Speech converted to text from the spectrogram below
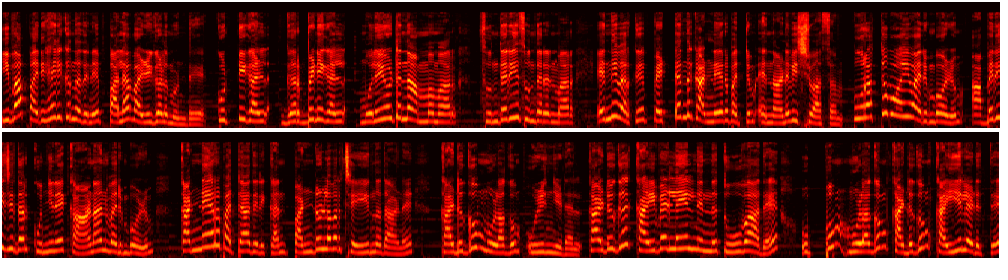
ഇവ പരിഹരിക്കുന്നതിന് പല വഴികളുമുണ്ട്. കുട്ടികൾ ഗർഭിണികൾ മുലയൂട്ടുന്ന അമ്മമാർ സുന്ദരീ സുന്ദരന്മാർ എന്നിവർക്ക് പെട്ടെന്ന് കണ്ണീർ പറ്റും എന്നാണ് വിശ്വാസം. പുറത്തുപോയി വരുമ്പോഴും അപരിചിതർ കുഞ്ഞിനെ കാണാൻ വരുമ്പോഴും കണ്ണേർ പറ്റാതിരിക്കാൻ പണ്ടുള്ളവർ ചെയ്യുന്നതാണ് കടുകും മുളകും ഉഴിഞ്ഞിടൽ. കടുക് കൈവെള്ളയിൽ നിന്ന് തൂവാതെ ഉപ്പും മുളകും കടുകും കയ്യിലെടുത്ത്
